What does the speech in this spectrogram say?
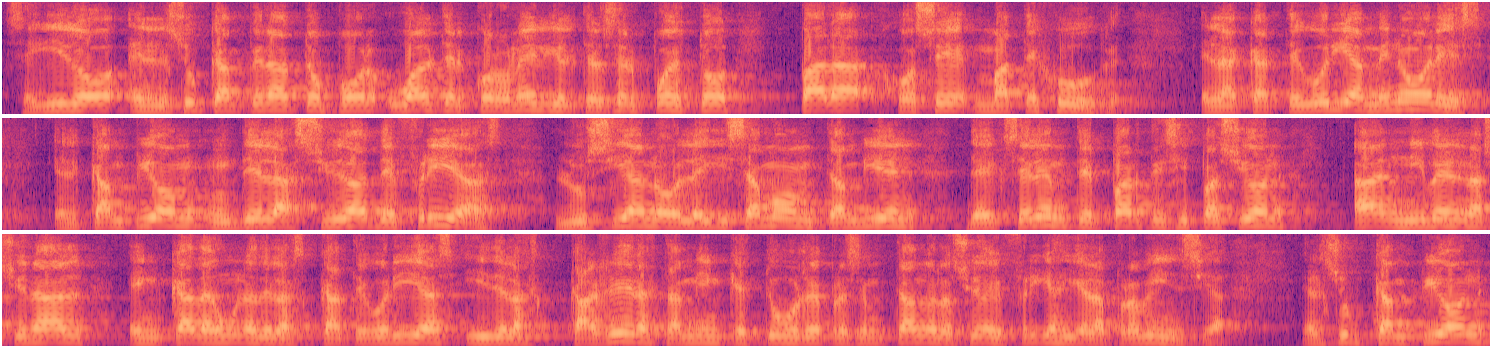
seguido en el subcampeonato por Walter Coronel y el tercer puesto para José Matejug. En la categoría menores, el campeón de la ciudad de Frías, Luciano Leguizamón, también de excelente participación a nivel nacional en cada una de las categorías y de las carreras también que estuvo representando a la ciudad de Frías y a la provincia. El subcampeón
